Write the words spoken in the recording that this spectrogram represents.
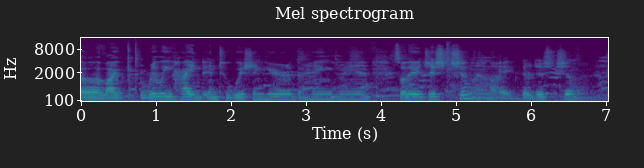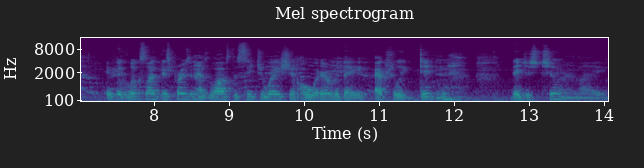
uh, like really heightened intuition here, the hanged man. So they're just chilling, like they're just chilling. If it looks like this person has lost the situation or whatever, they actually didn't. They're just chilling, like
